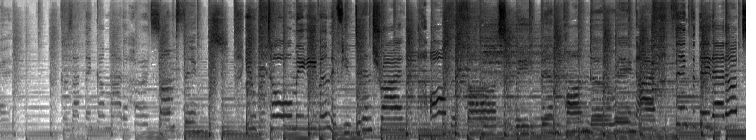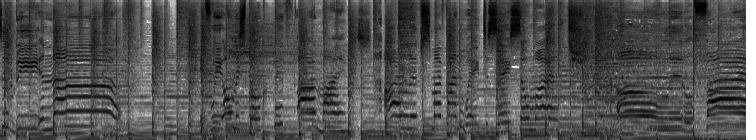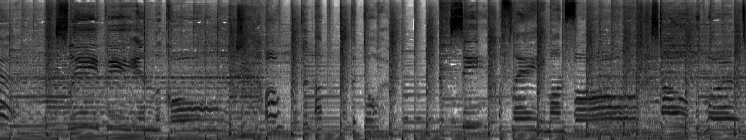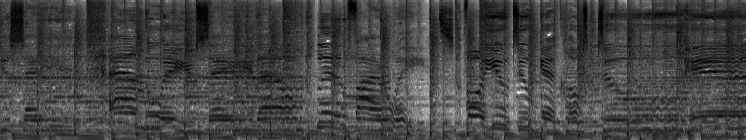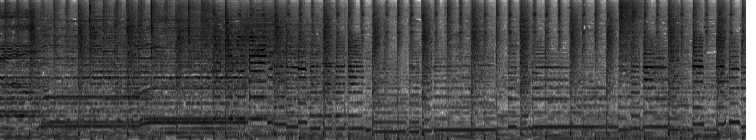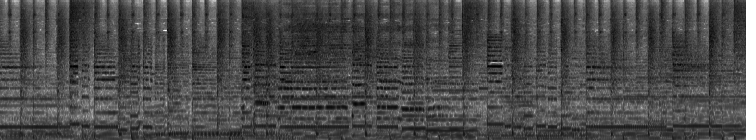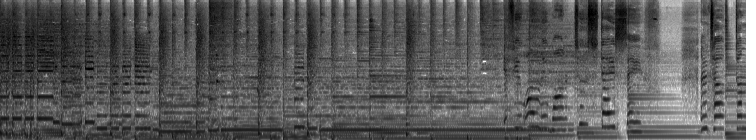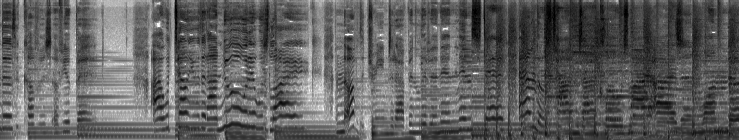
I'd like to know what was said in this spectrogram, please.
Covers of your bed. I would tell you that I knew what it was like, and of the dreams that I've been living in instead. And those times I close my eyes and wonder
